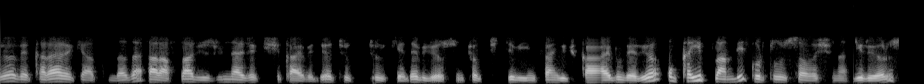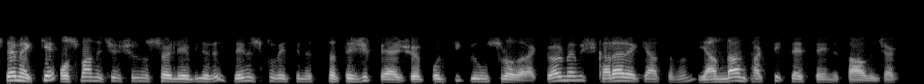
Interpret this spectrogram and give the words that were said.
ve kara harekatında da taraflar yüz binlerce kişi kaybediyor. Türk Türkiye'de biliyorsun çok ciddi bir insan gücü kaybı veriyor. O kayıpla biz Kurtuluş Savaşı'na giriyoruz. Demek ki Osmanlı için şunu söyleyebiliriz. Deniz kuvvetini stratejik veya jeopolitik bir unsur olarak görmemiş. Kara harekatının yandan taktik desteğini sağlayacak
